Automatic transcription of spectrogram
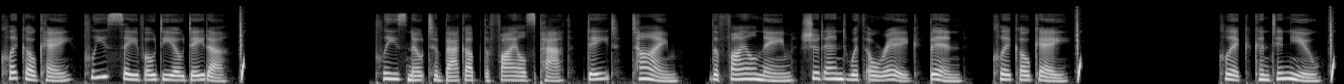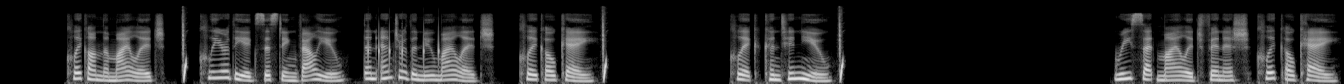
Click OK. Please save ODO data. Please note to back up the file's path, date, time. The file name should end with orig bin. Click OK. Click Continue. Click on the mileage, clear the existing value, then enter the new mileage. Click OK. Click Continue. Reset mileage finish, click OK.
